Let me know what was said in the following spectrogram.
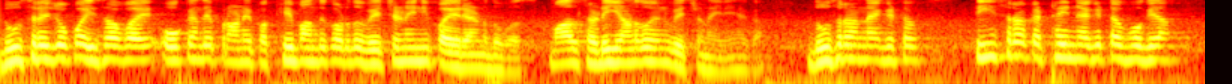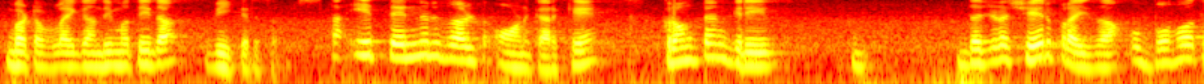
ਦੂਸਰੇ ਜੋ ਭਾਈ ਸਾਹਿਬ ਆਏ, ਉਹ ਕਹਿੰਦੇ ਪੁਰਾਣੇ ਪੱਖੇ ਬੰਦ ਕਰ ਦਿਓ, ਵੇਚਣੇ ਨਹੀਂ ਪਏ ਰਹਿਣ ਦਿਓ ਬਸ। ਮਾਲ ਸੜੀ ਜਾਣ ਦਿਓ, ਇਹਨੂੰ ਵੇਚਣਾ ਹੀ ਨਹੀਂ ਹੈਗਾ। ਦੂਸਰਾ ਨੈਗੇਟਿਵ ਤੀਸਰਾ ਇਕੱਠਾ ਹੀ ਨੈਗੇਟਿਵ ਹੋ ਗਿਆ। ਬਟਰਫਲਾਈ ਗਾਂਧੀਮਤੀ ਦਾ ਵੀਕ ਰਿਜ਼ਲਟਸ ਤਾਂ ਇਹ ਤਿੰਨ ਰਿਜ਼ਲਟ ਆਉਣ ਕਰਕੇ ਕ੍ਰੌਂਪਟਨ ਗਰੀਵਸ ਦਾ ਜਿਹੜਾ ਸ਼ੇਅਰ ਪ੍ਰਾਈਸ ਆ, ਉਹ ਬਹੁਤ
